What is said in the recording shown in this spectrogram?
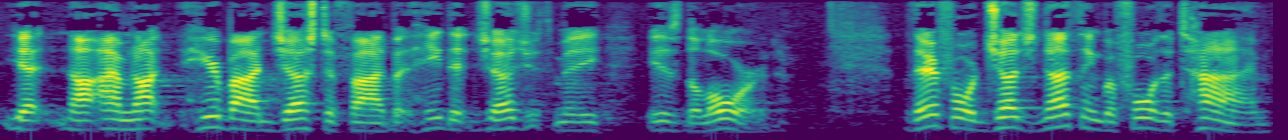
yet not, I am not hereby justified, but he that judgeth me is the Lord. Therefore, judge nothing before the time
